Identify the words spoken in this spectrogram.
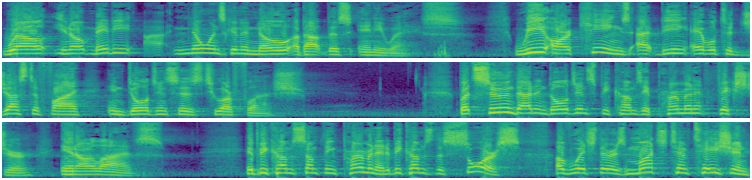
Well, you know, maybe uh, no one's going to know about this anyways. We are kings at being able to justify indulgences to our flesh. But soon that indulgence becomes a permanent fixture in our lives. It becomes something permanent. It becomes the source of which there is much temptation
